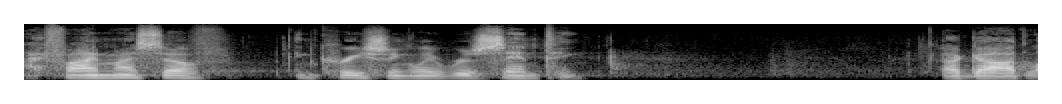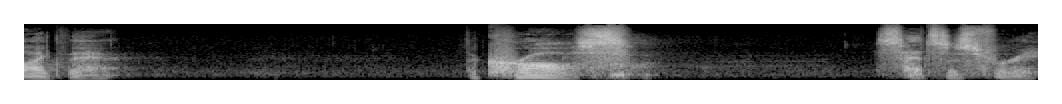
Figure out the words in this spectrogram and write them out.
I find myself increasingly resenting a God like that. The cross sets us free.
